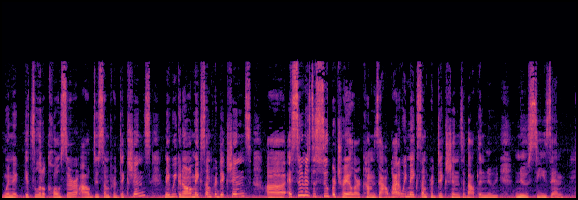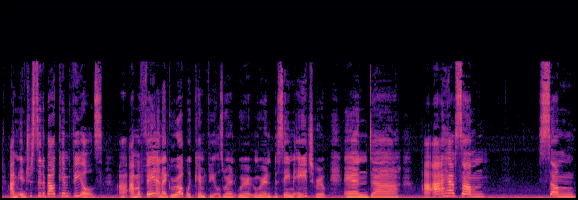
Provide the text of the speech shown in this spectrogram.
when it gets a little closer, I'll do some predictions. Maybe we can all make some predictions. Uh, as soon as the super trailer comes out, why don't we make some predictions about the new new season? I'm interested about Kim Fields. Uh, I'm a fan. I grew up with Kim Fields. We're, we're, we're in the same age group. And uh, I have some, some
